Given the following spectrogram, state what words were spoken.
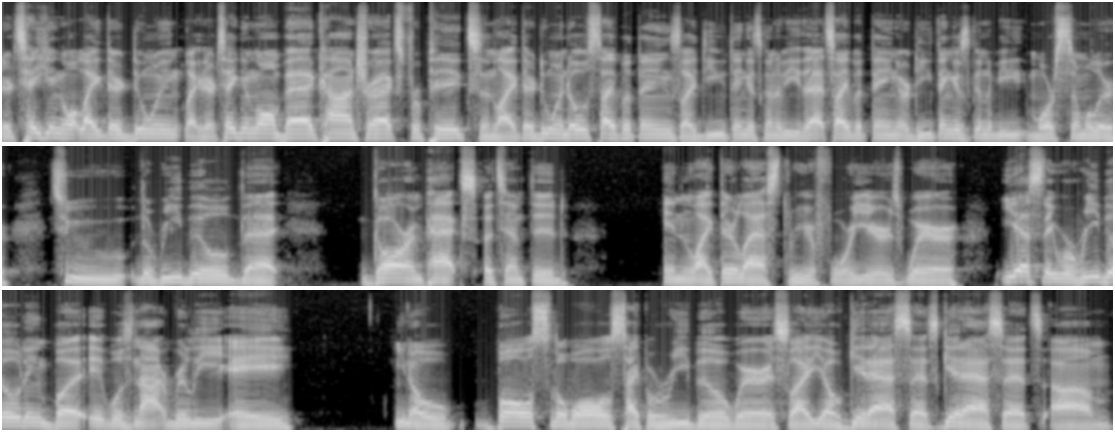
they're taking on like they're doing like they're taking on bad contracts for picks and like they're doing those type of things. Like do you think it's going to be that type of thing? Or do you think it's going to be more similar to the rebuild that gar and pax attempted in like their last three or four years where yes they were rebuilding but it was not really a you know balls to the walls type of rebuild where it's like yo get assets get assets um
